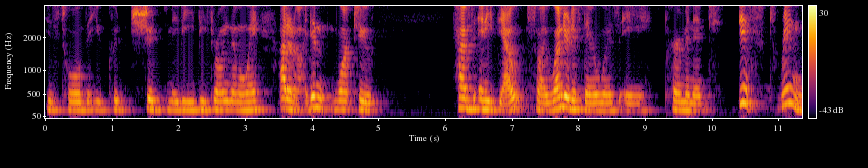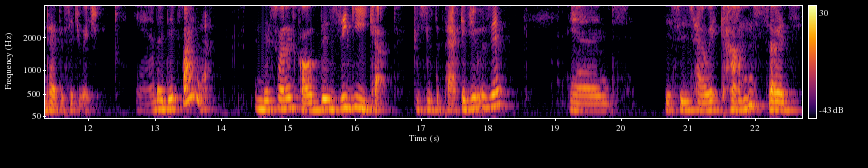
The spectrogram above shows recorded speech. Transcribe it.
is told that you could should maybe be throwing them away. I don't know. I didn't want to have any doubt, so I wondered if there was a permanent disc ring type of situation. And I did find that. And this one is called the Ziggy Cup. This is the package it was in. And this is how it comes. So it's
